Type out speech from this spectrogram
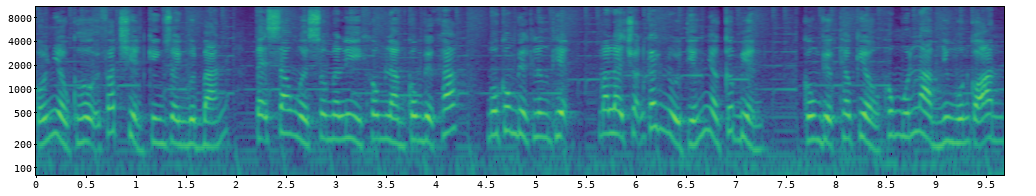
có nhiều cơ hội phát triển kinh doanh buôn bán. Tại sao người Somali không làm công việc khác, một công việc lương thiện, mà lại chọn cách nổi tiếng nhờ cướp biển? Công việc theo kiểu không muốn làm nhưng muốn có ăn.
